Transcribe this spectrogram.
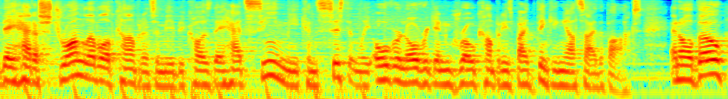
they had a strong level of confidence in me because they had seen me consistently over and over again grow companies by thinking outside the box. And although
